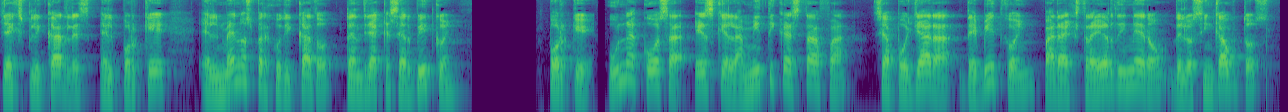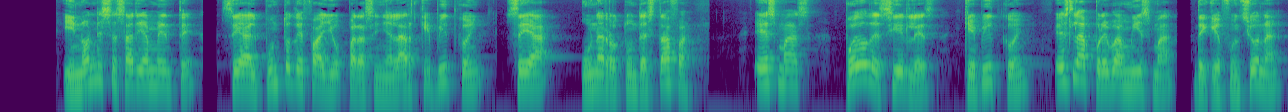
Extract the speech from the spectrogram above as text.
y a explicarles el por qué el menos perjudicado tendría que ser Bitcoin. Porque una cosa es que la mítica estafa se apoyara de Bitcoin para extraer dinero de los incautos y no necesariamente sea el punto de fallo para señalar que Bitcoin sea una rotunda estafa. Es más, puedo decirles que Bitcoin es la prueba misma de que funciona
